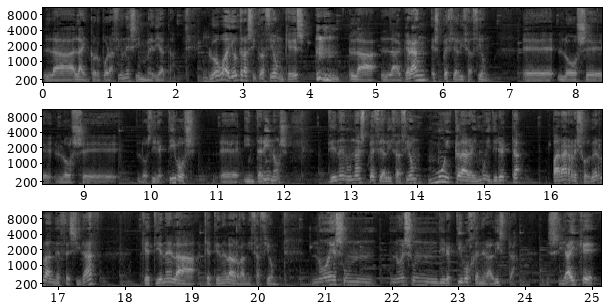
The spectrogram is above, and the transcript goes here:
la, incorporación es inmediata. Luego hay otra situación que es la, gran especialización. Eh, los, eh, los, eh, los, directivos interinos tienen una especialización muy clara y muy directa para resolver la necesidad que tiene la, que tiene la organización. No es, un, no es un directivo generalista. Si hay que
